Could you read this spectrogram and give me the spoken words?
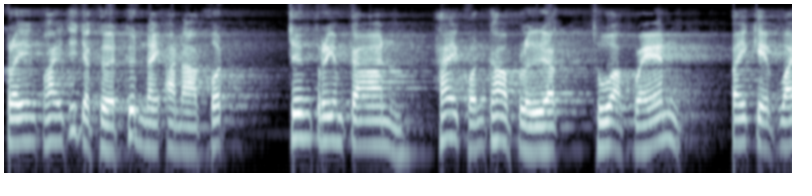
เกรงภัยที่จะเกิดขึ้นในอนาคต จึงเตรียมการให้ขนข้าวเปลือกทั่วแคว้น ไปเก็บไว้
